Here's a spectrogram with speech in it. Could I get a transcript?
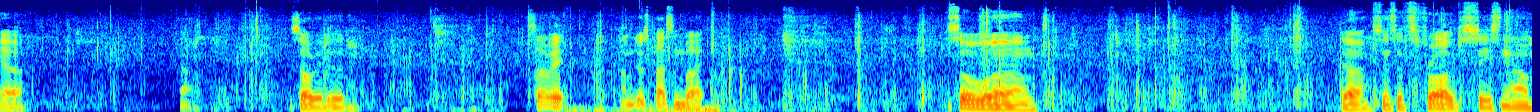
Yeah. Yeah. Sorry, dude. Sorry. I'm just passing by. So, um, yeah, since it's frog season now,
